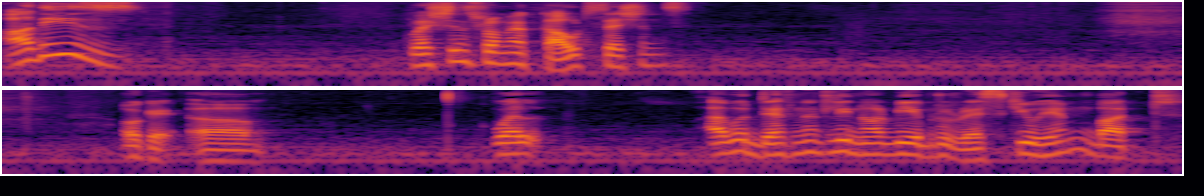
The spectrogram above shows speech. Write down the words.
Are these questions from your couch sessions? Okay, um, well, I would definitely not be able to rescue him, but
